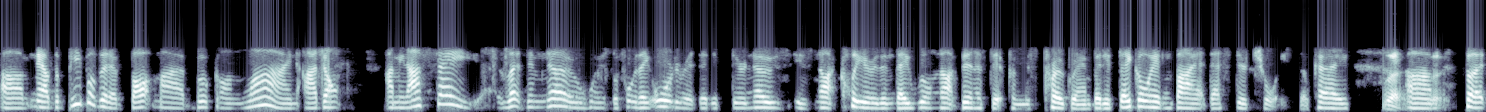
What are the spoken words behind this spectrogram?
Um, now the people that have bought my book online, I don't. I mean, I say let them know when, before they order it that if their nose is not clear, then they will not benefit from this program. But if they go ahead and buy it, that's their choice. Okay. Right. Um, right. But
